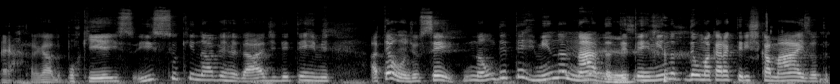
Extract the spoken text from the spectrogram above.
É. Tá ligado? Porque isso, isso que, na verdade, determina. Até onde eu sei, não determina nada. É. Determina de uma característica a mais, outra.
